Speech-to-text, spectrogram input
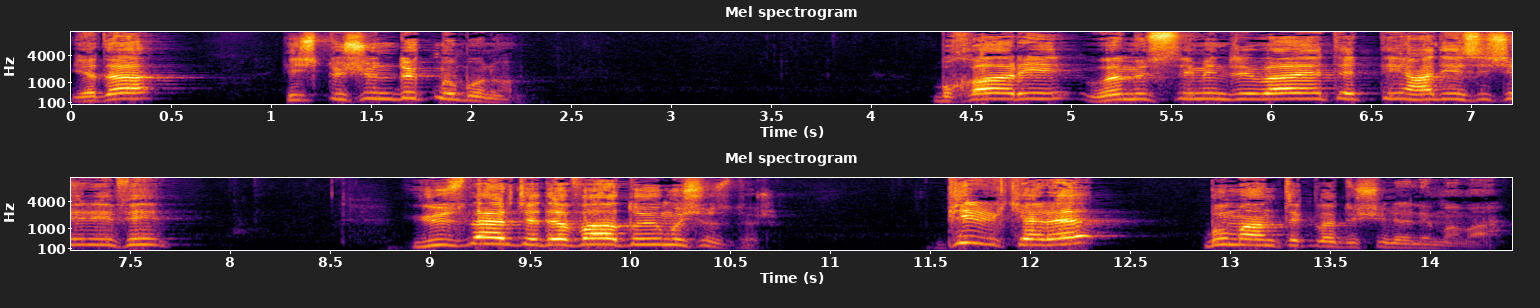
Ya da hiç düşündük mü bunu? Bukhari ve Müslim'in rivayet ettiği hadisi şerifi yüzlerce defa duymuşuzdur. Bir kere bu mantıkla düşünelim ama.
